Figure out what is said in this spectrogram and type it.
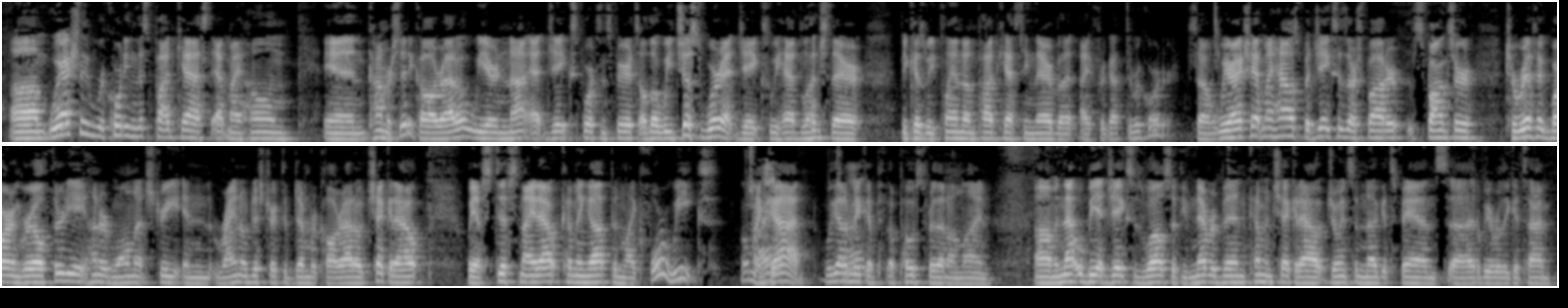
Um, we're actually recording this podcast at my home in Commerce City, Colorado. We are not at Jake's Sports and Spirits, although we just were at Jake's. We had lunch there because we planned on podcasting there, but I forgot the recorder. So we are actually at my house, but Jake's is our spotter, sponsor. Terrific bar and grill, 3800 Walnut Street in RiNo District of Denver, Colorado. Check it out. We have Stiffs Night Out coming up in like four weeks. Oh my right. God. We got to make a, a post for that online. Um, and that will be at Jake's as well. So if you've never been, come and check it out. Join some Nuggets fans. Uh, it'll be a really good time.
